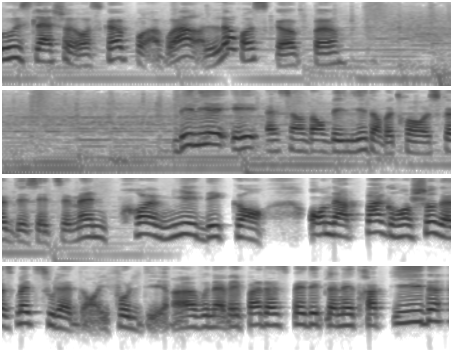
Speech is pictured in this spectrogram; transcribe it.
ou slash horoscope pour avoir l'horoscope. Bélier et ascendant Bélier dans votre horoscope de cette semaine, premier décan. On n'a pas grand-chose à se mettre sous la dent, il faut le dire. Hein. Vous n'avez pas d'aspect des planètes rapides,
